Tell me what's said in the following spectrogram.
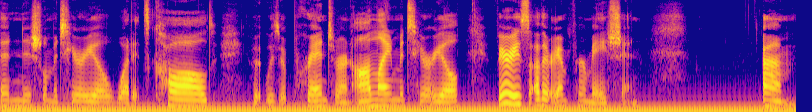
initial material, what it's called, if it was a print or an online material, various other information. Um,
